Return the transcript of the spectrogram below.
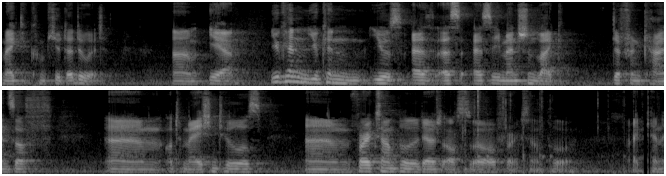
make the computer do it. Um, yeah, you can you can use as as as he mentioned like different kinds of um, automation tools. Um, for example, there's also for example, I can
